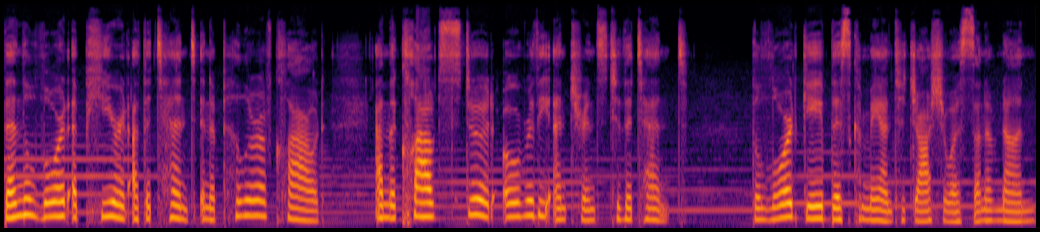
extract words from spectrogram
Then the Lord appeared at the tent in a pillar of cloud, and the cloud stood over the entrance to the tent. The Lord gave this command to Joshua, son of Nun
